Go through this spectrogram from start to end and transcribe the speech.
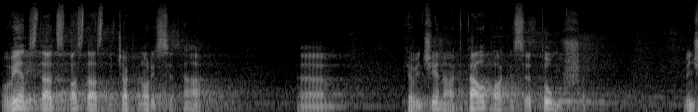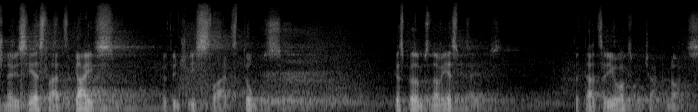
Un viens tāds pastāsts par Čaku Norisu ir tā. Um, ka viņš ienāk telpā, kas ir tumša. Viņš nevis ieslēdz gaismu, bet viņš izslēdz tumsu. Kas, protams, nav iespējams. Tad tāds ir joks par Čaku Norris.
